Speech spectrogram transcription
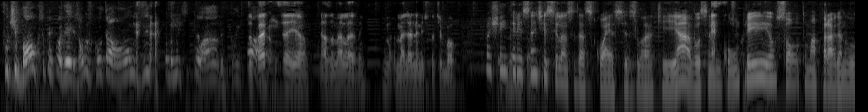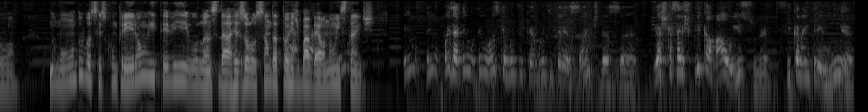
futebol com superpoderes, 11 contra 11, todo mundo se empurrando. Assim, Super 11 aí, ó. Azuma Eleven. Melhor anime de futebol. Eu achei interessante esse lance das quests lá, que ah, você não cumpre, eu solto uma praga no, no mundo, vocês cumpriram e teve o lance da resolução da Torre É, de Babel num instante. Tem, tem, pois é, tem, tem um lance que é, muito, que é muito interessante dessa. Eu acho que a série explica mal isso, né? Fica na entrelinha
